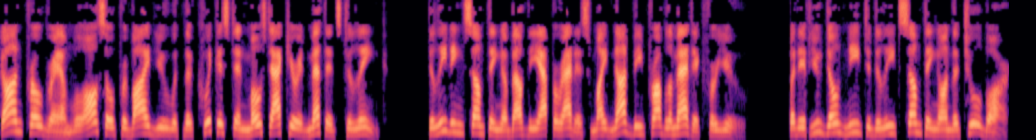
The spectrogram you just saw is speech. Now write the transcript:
Gone program will also provide you with the quickest and most accurate methods to link. Deleting something about the apparatus might not be problematic for you. But if you don't need to delete something on the toolbar,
